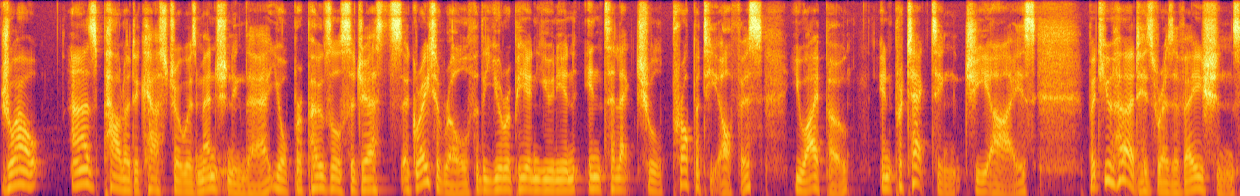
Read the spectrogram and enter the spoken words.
Joao, as Paolo De Castro was mentioning there, your proposal suggests a greater role for the European Union Intellectual Property Office, EUIPO, in protecting GIs. But you heard his reservations.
